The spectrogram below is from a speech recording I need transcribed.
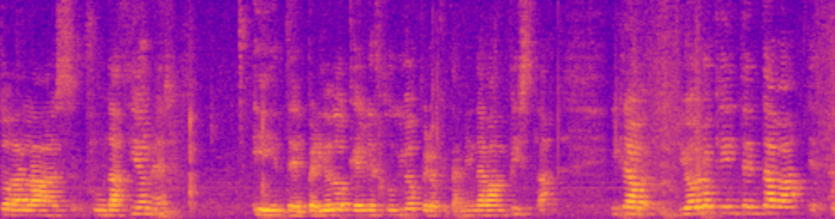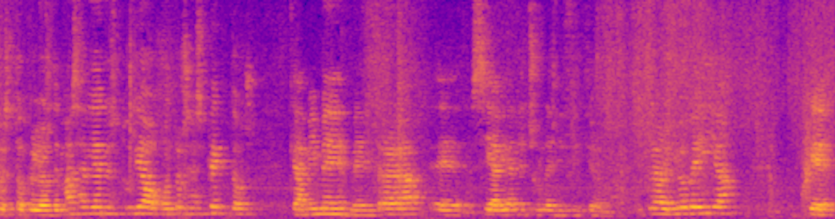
todas las fundaciones y del periodo que él estudió, pero que también daban pista. Y claro, yo lo que intentaba, puesto que los demás habían estudiado otros aspectos, que a mí me, entrara eh, si habían hecho un edificio. Y claro, yo veía que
